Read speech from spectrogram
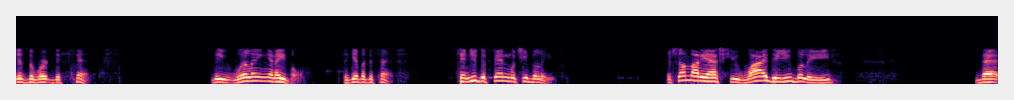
is the word defense. Be willing and able to give a defense. Can you defend what you believe? If somebody asks you, why do you believe that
